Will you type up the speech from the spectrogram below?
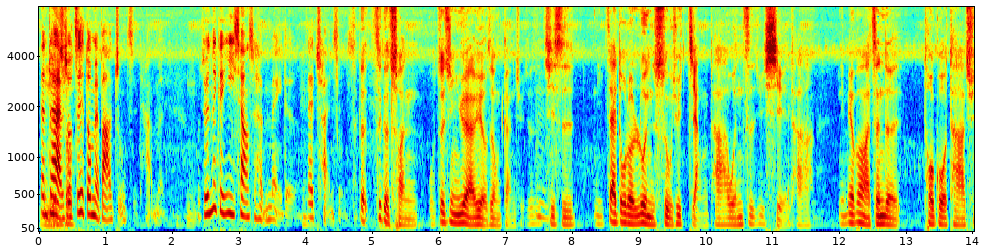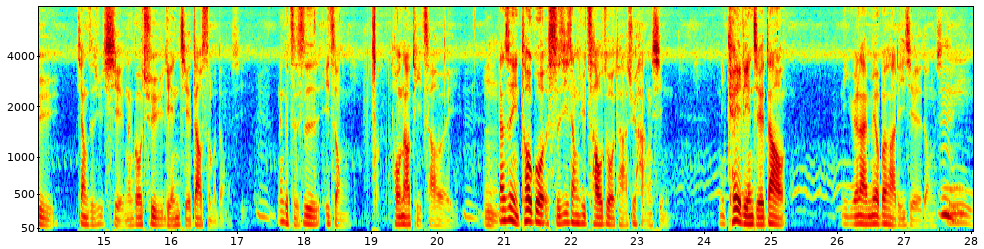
但对他来说，这些都没有办法阻止他们。我觉得那个意象是很美的，在船身上。这个这个船，我最近越来越有这种感觉，就是其实你再多的论述去讲它，文字去写它，你没有办法真的透过它去这样子去写，能够去连接到什么东西。嗯，那个只是一种头脑体操而已。嗯嗯，但是你透过实际上去操作它，去航行，你可以连接到你原来没有办法理解的东西。嗯，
